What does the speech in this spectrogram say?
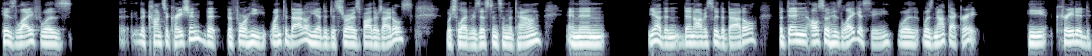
his life was uh, the consecration that before he went to battle, he had to destroy his father's idols, which led resistance in the town, and then yeah, then then obviously the battle, but then also his legacy was was not that great. he created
